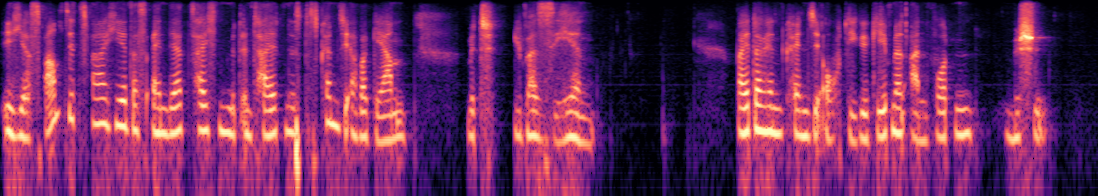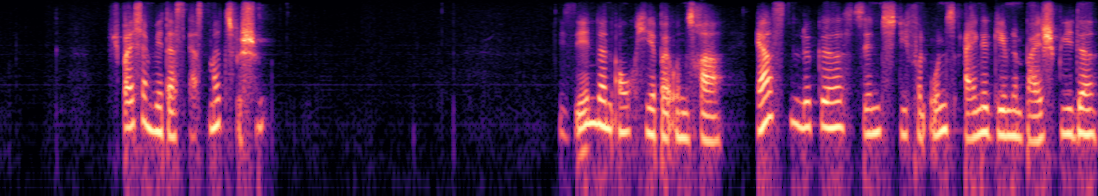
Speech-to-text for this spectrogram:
Elias warnt Sie zwar hier, dass ein Leerzeichen mit enthalten ist, das können Sie aber gern mit übersehen. Weiterhin können Sie auch die gegebenen Antworten mischen. Speichern wir das erstmal zwischen. Sie sehen dann auch hier bei unserer ersten Lücke sind die von uns eingegebenen Beispiele,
